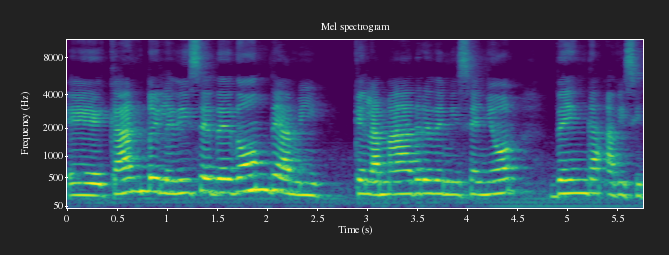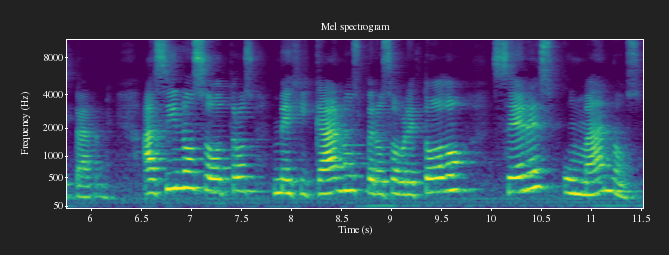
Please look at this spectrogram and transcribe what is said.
eh, canto y le dice, ¿de dónde a mí que la madre de mi Señor venga a visitarme. Así nosotros, mexicanos, pero sobre todo seres humanos,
